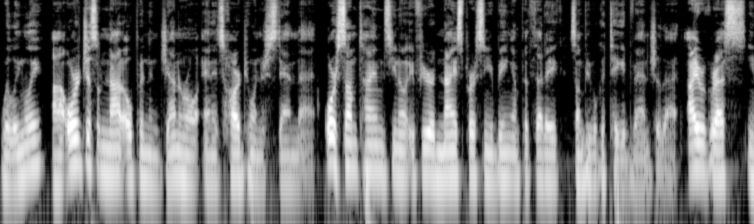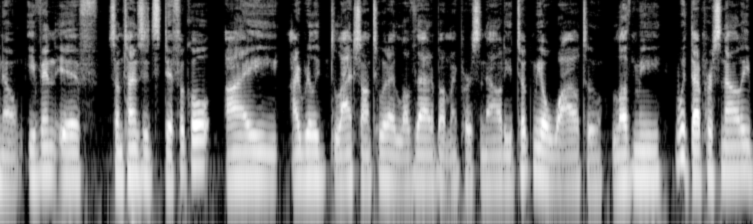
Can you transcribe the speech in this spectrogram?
willingly uh, or just not open in general. And it's hard to understand that. Or sometimes, you know, if you're a nice person, you're being empathetic, some people could take advantage of that. I regress, you know, even if sometimes it's difficult. I i really latched onto it. I love that about my personality. It took me a while to love me with that personality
